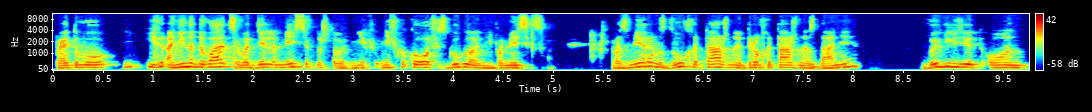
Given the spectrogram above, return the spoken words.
Поэтому их, они надуваются в отдельном месте, потому что ни, ни в какой офис Google не поместится. Размером с двухэтажное, трехэтажное здание выглядит он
